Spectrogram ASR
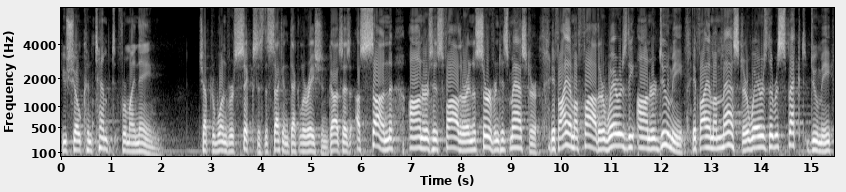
you show contempt for my name chapter 1 verse 6 is the second declaration. God says a son honors his father and a servant his master. If i am a father where is the honor due me? If i am a master where is the respect due me?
